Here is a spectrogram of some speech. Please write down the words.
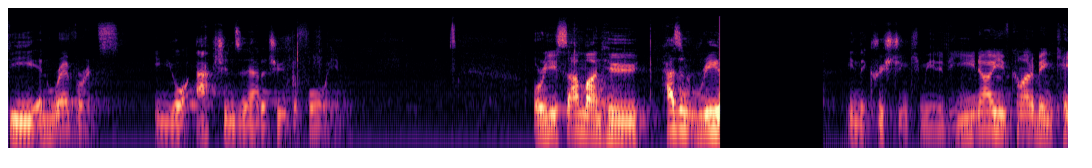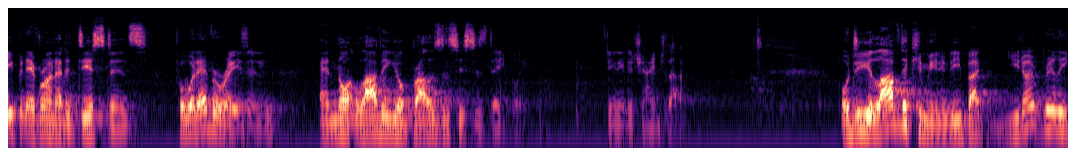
fear and reverence in your actions and attitude before Him? Or are you someone who hasn't really in the Christian community? You know you've kind of been keeping everyone at a distance for whatever reason and not loving your brothers and sisters deeply. Do you need to change that? Or do you love the community but you don't really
